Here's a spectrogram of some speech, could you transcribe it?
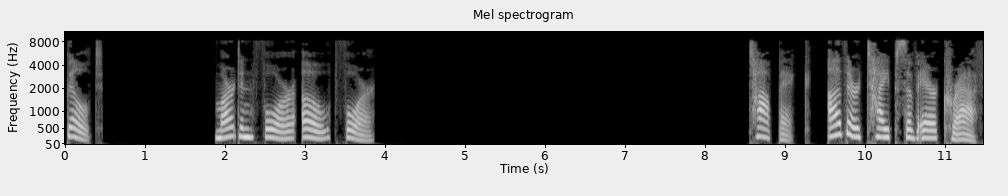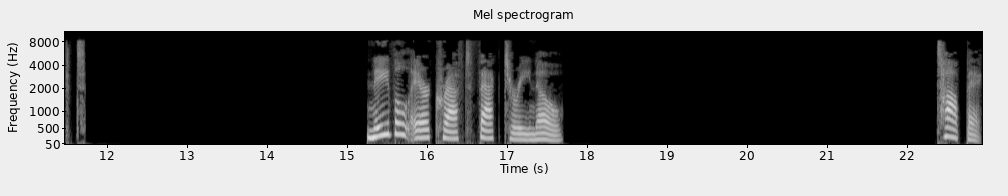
built Martin 404 Other types of aircraft Naval Aircraft Factory No. Topic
